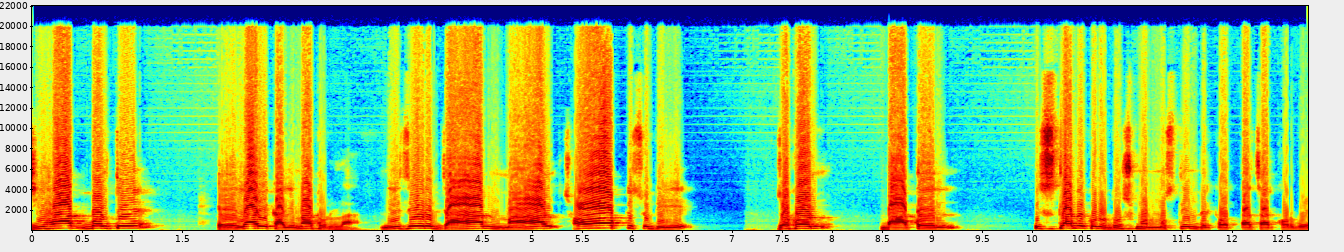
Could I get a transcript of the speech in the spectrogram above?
জিহাদ বলতে এলাই কালিমাতুল্লাহ। নিজের জান, মাল সব কিছু দিয়ে যখন বাতেল, ইসলামের কোন দুশ্মন মুসলিমদেরকে অত্যাচার করবে,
